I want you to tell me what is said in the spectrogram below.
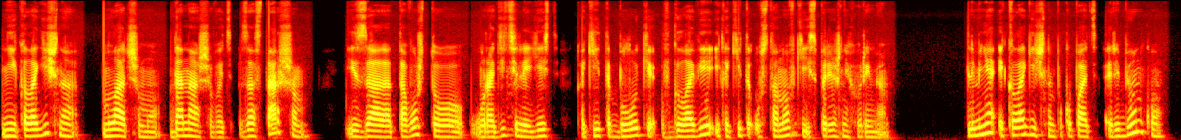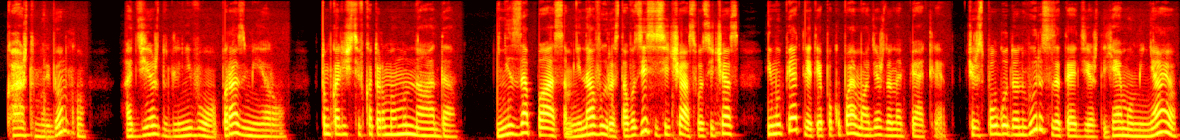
не экологично младшему донашивать за старшим из-за того, что у родителей есть какие-то блоки в голове и какие-то установки из прежних времен. Для меня экологично покупать ребенку, каждому ребенку, одежду для него по размеру, в том количестве, в котором ему надо, не с запасом, не на вырост, а вот здесь и сейчас. Вот сейчас ему 5 лет, я покупаю ему одежду на 5 лет. Через полгода он вырос из этой одежды, я ему меняю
